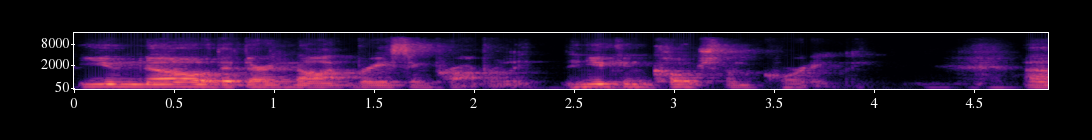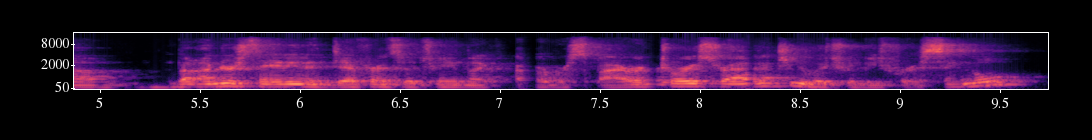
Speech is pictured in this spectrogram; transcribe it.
you know that they're not bracing properly and you can coach them accordingly. Um, but understanding the difference between like a respiratory strategy, which would be for a single,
